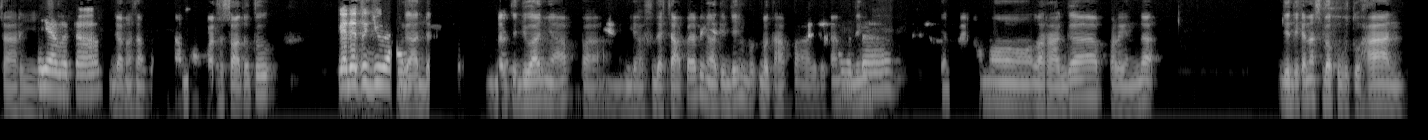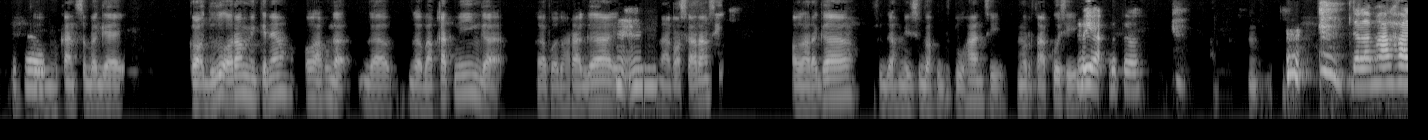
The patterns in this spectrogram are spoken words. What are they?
cari. Iya betul. Jangan sampai kita melakukan sesuatu tuh gak ada tujuan. gak ada ada tujuannya apa. Ya sudah capek tapi nggak tujuan buat, apa gitu kan. Mending ya, mau olahraga paling enggak jadikannya sebuah kebutuhan gitu. bukan sebagai kalau dulu orang mikirnya oh aku nggak nggak nggak bakat nih nggak nggak olahraga gitu. mm -mm. nah kalau sekarang sih olahraga sudah menjadi sebuah kebutuhan sih menurut aku sih iya betul mm. dalam hal-hal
